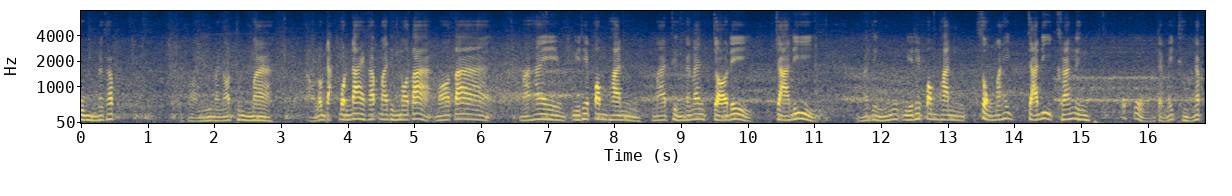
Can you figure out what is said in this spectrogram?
กุมนะครับวันนี้มานอตทุ่มมาเอาเราดักบอลได้ครับมาถึงมอต้ามอต้ามาให้วีเทพป้อมพันธ์มาถึงทางด้านจอดี้จาดี้ มาถึงวีเทพป้อมพันธ์ส่งมาให้จาร์ดี้อีกครั้งหนึ่งโอ้โหแต่ไม่ถึงครับ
